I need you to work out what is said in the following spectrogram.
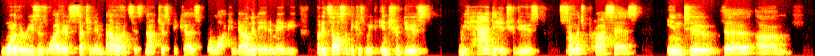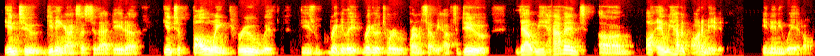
one of the reasons why there's such an imbalance is not just because we're locking down the data, maybe, but it's also because we've introduced, we've had to introduce so much process into the um, into giving access to that data, into following through with these regulate regulatory requirements that we have to do, that we haven't um, and we haven't automated in any way at all.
